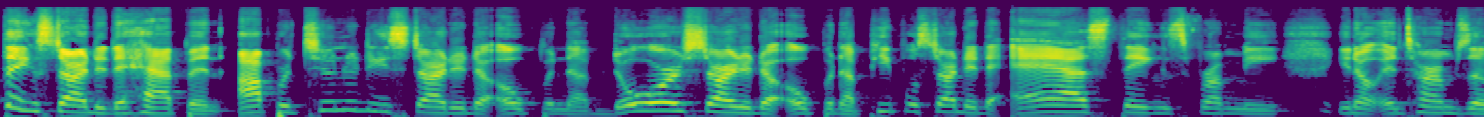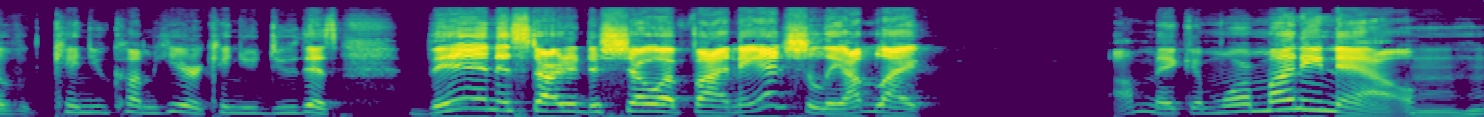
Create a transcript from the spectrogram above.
things started to happen. Opportunities started to open up. Doors started to open up. People started to ask things from me, you know, in terms of can you come here? Can you do this? Then it started to show up financially. I'm like, I'm making more money now. Mm-hmm.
